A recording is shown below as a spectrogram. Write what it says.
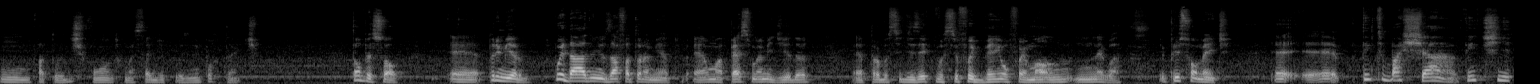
um fator de desconto, uma série de coisas importantes. Então, pessoal, é, primeiro, cuidado em usar faturamento. É uma péssima medida é, para você dizer que você foi bem ou foi mal no, negócio. E principalmente, é, é, tente baixar, tente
